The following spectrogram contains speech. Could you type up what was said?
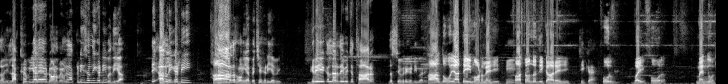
ਲਓ ਜੀ ਲੱਖ ਰੁਪਈਆ ਲਿਆਓ ਡਾਊਨ ਪੇਮੈਂਟ ਦਾ। ਕੰਡੀਸ਼ਨ ਦੀ ਗੱਡੀ ਵਧੀਆ। ਤੇ ਅਗਲੀ ਗੱਡੀ। ਥਾਰ। ਦਿਖਾਉਣੀ ਆ ਪਿੱਛੇ ਖੜੀ ਆ ਬਈ। ਗ੍ਰੇ ਕਲਰ ਦੇ ਵਿੱਚ ਥਾਰ। ਦੱਸਿਓ ਵੀਰੇ ਗੱਡੀ ਬਾਰੇ। ਥਾਰ 2023 ਮਾਡਲ ਹੈ ਜੀ। ਫਸਟ ਓਨਰ ਦੀ ਕਾਰ ਹੈ ਜੀ। ਠੀਕ ਹੈ। 4x4 ਮੈਨੂਅਲ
